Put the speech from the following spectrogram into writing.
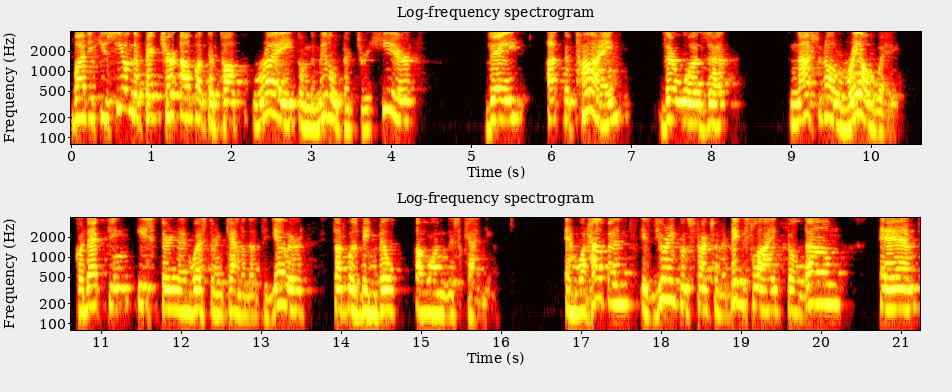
But if you see on the picture up at the top right, on the middle picture here, they, at the time, there was a national railway connecting Eastern and Western Canada together that was being built along this canyon. And what happened is during construction, a big slide fell down and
